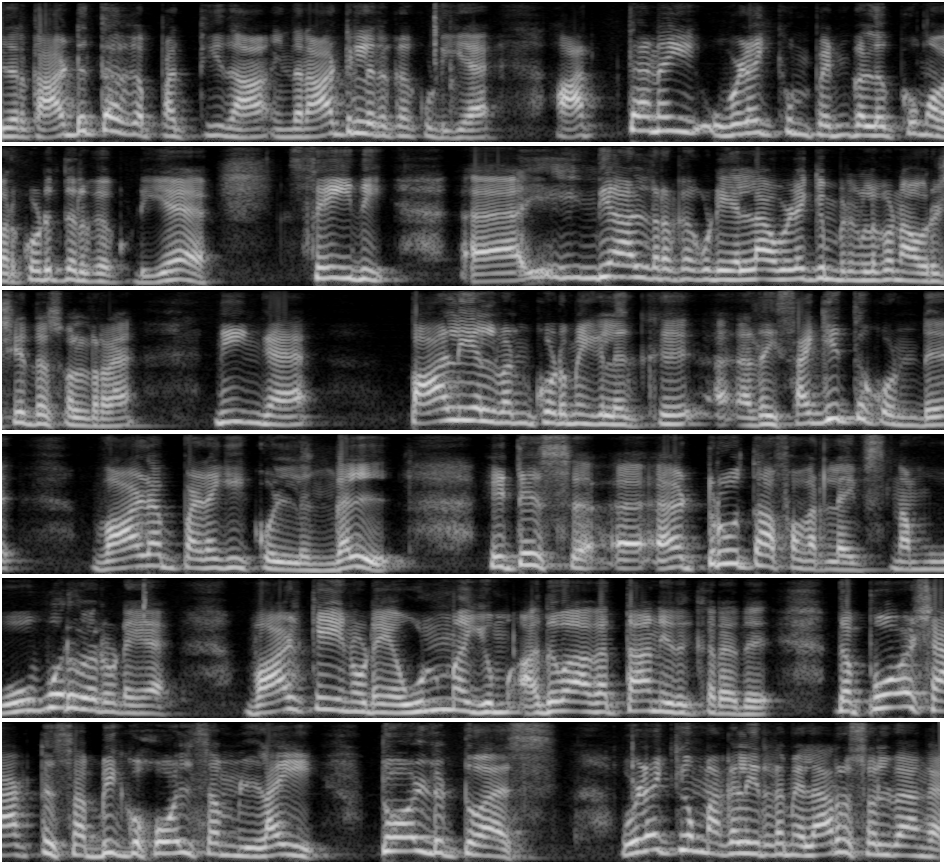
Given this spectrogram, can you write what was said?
இதற்கு அடுத்த பத்தி தான் இந்த நாட்டில் இருக்கக்கூடிய அத்தனை உழைக்கும் பெண்களுக்கும் அவர் கொடுத்திருக்கக்கூடிய செய்தி. இந்தியாவில் இருக்கக்கூடிய எல்லா உழைக்கும் பெண்களுக்கும் நான் ஒரு விஷயத்த சொல்கிறேன் நீங்கள் பாலியல் வன்கொடுமைகளுக்கு அதை சகித்து கொண்டு வாழ பழகி கொள்ளுங்கள். It is truth of our lives நம் ஒவ்வொருவருடைய வாழ்க்கையினுடைய உண்மையும் அதுவாகத்தான் இருக்கிறது. The POSH act is a big wholesome lie told to us உழைக்கும் மகளிரிடம் எல்லாரும் சொல்வாங்க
